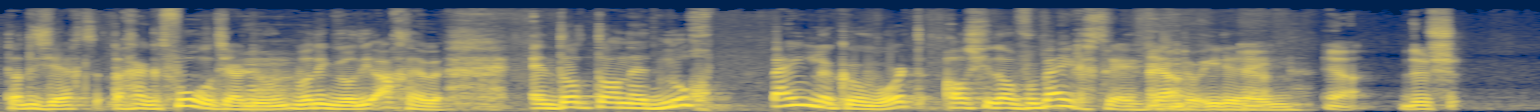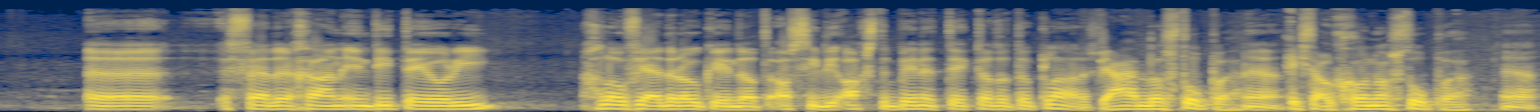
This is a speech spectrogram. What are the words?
dat hij zegt: dan ga ik het volgend jaar doen, want ik wil die acht hebben. En dat dan het nog pijnlijker wordt als je dan voorbijgestreefd bent door iedereen. Ja, ja. dus eh, verder gaan in die theorie. Geloof jij er ook in dat als hij die achtste binnen tikt, dat het ook klaar is? Ja, dan stoppen. Ja. Ik zou ook gewoon dan stoppen. Ja.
